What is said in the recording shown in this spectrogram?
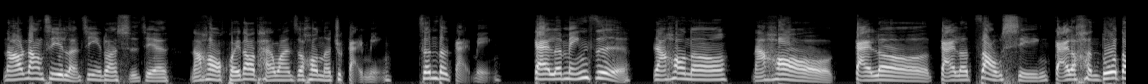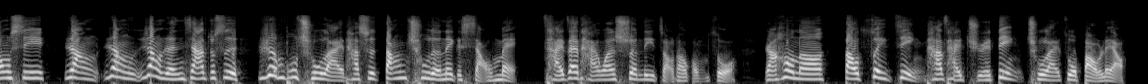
然后让自己冷静一段时间，然后回到台湾之后呢就改名，真的改名，改了名字，然后呢，然后。改了，改了造型，改了很多东西，让让让人家就是认不出来她是当初的那个小美，才在台湾顺利找到工作。然后呢，到最近他才决定出来做爆料。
